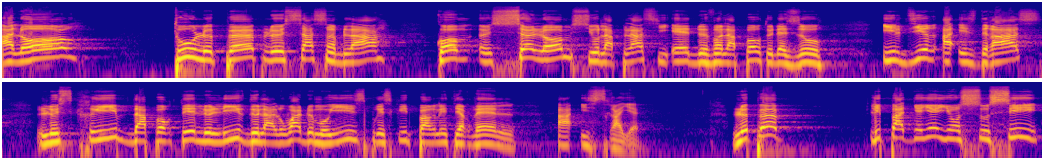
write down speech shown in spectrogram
Alors, tout le peuple s'assembla comme un seul homme sur la place qui est devant la porte des eaux. Ils dirent à Esdras, le scribe, d'apporter le livre de la loi de Moïse prescrite par l'Éternel à Israël. Le peuple, les pas un souci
